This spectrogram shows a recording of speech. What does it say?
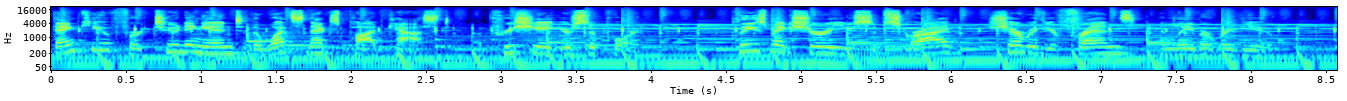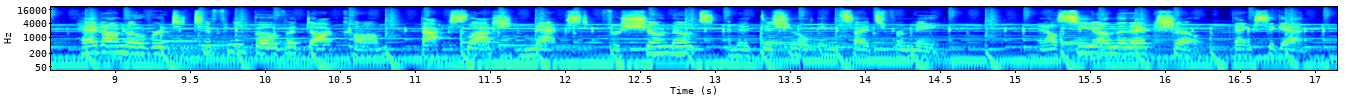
Thank you for tuning in to the What's Next podcast. Appreciate your support. Please make sure you subscribe, share with your friends, and leave a review. Head on over to tiffanybova.com backslash next for show notes and additional insights from me and I'll see you on the next show. Thanks again.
